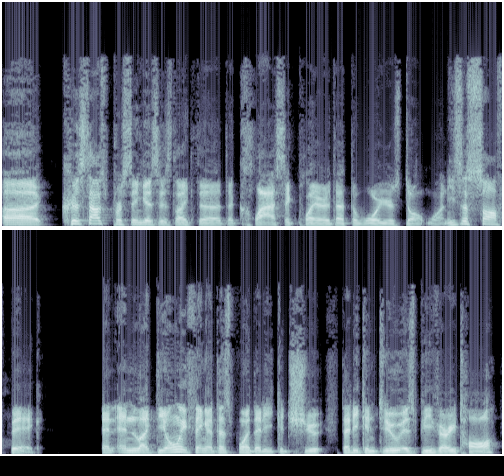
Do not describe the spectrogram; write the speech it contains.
uh Kristaps Porzingis is like the the classic player that the Warriors don't want. He's a soft big. And and like the only thing at this point that he could shoot that he can do is be very tall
